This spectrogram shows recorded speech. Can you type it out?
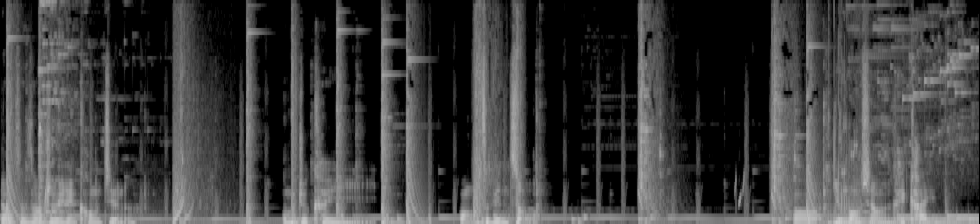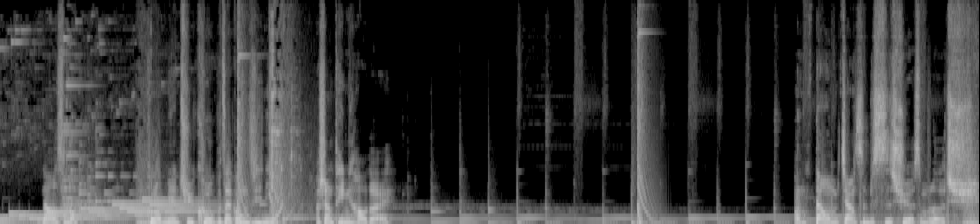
这样我身上就有一点空间了，我们就可以往这边走，然后有宝箱了，可以开，然后什么？骷髅面具，骷髅不再攻击你，好像挺好的哎，但我们这样是不是失去了什么乐趣？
